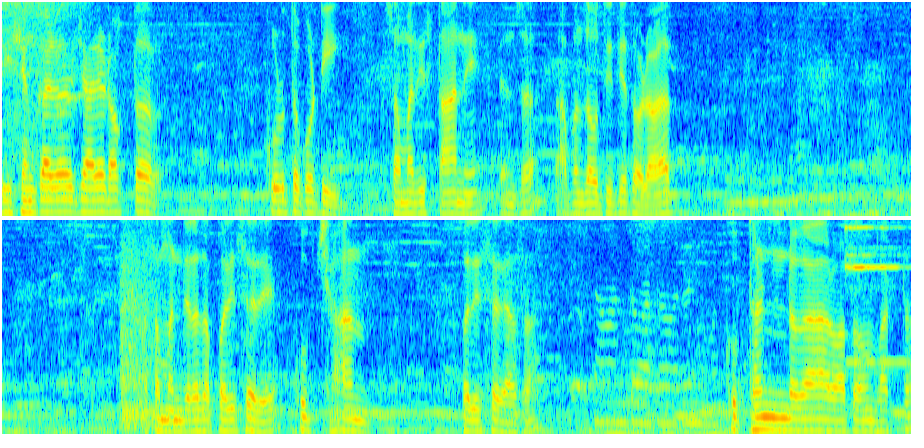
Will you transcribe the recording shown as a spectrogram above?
ही शंकराचार्य डॉक्टर कुर्तकोटी समाधी स्थान आहे त्यांचं. आपण जाऊ तिथे थोड्या वेळात. असा मंदिराचा परिसर आहे. खूप छान परिसर आहे असा. खूप थंडगार वातावरण लागतं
